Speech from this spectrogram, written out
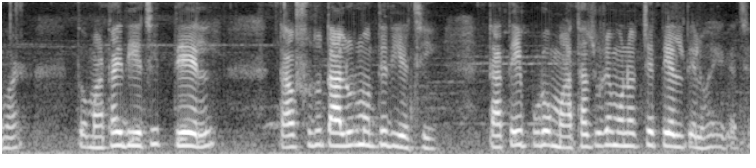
আমার। তো মাথায় দিয়েছি তেল, তাও শুধু তালুর মধ্যে দিয়েছি। তাতেই পুরো মাথা জুড়ে মনে হচ্ছে তেল তেল হয়ে গেছে।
